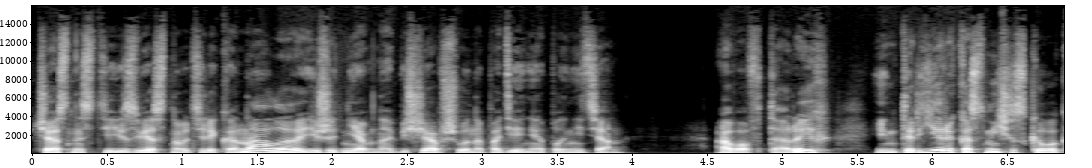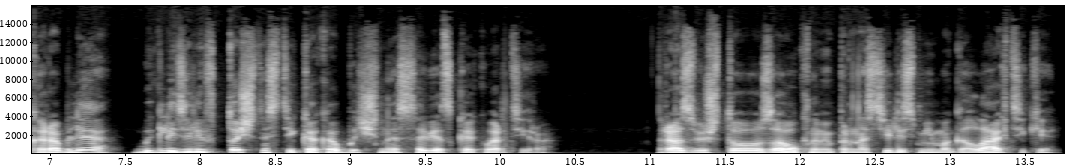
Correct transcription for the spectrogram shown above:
в частности известного телеканала, ежедневно обещавшего нападение инопланетян. А во-вторых, интерьеры космического корабля выглядели в точности как обычная советская квартира. Разве что за окнами проносились мимо галактики,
